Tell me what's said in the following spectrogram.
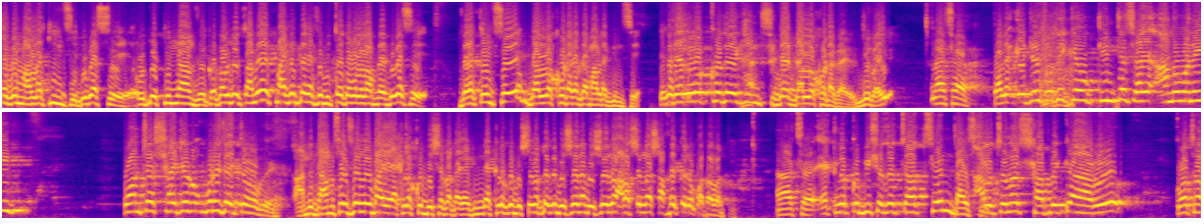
থেকে মালটা কিনছি ঠিক আছে ওই তো কিনে আনছে। কথা বলছে আমি পাইকার থেকে কথা বললাম না ঠিক আছে? যারা কিনছে দেড় লক্ষ টাকাতে মালটা কিনছে ঠিক আছে? দেড় লক্ষ দিয়ে কিনছে? দেড় লক্ষ টাকায় জি ভাই। আচ্ছা তাহলে এটা যদি কেউ কিনতে চায় আনুমানিক পঞ্চাশ ষাটের উপরে যাইতে হবে। আমি দাম চাইছিল ভাই এক লক্ষ বিশ হাজার টাকা কিন্তু এক লক্ষ বিশ হাজার টাকা বেশি না বেশি হলো আলোচনা সাপেক্ষে হলো কথাবার্তা। আচ্ছা এক লক্ষ বিশ হাজার চাচ্ছেন। আলোচনার সাপেক্ষে আরও কথা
